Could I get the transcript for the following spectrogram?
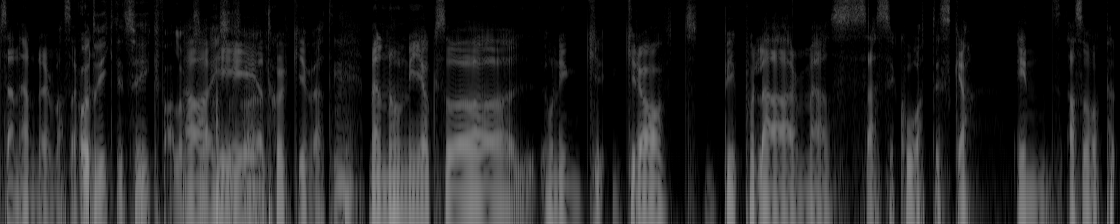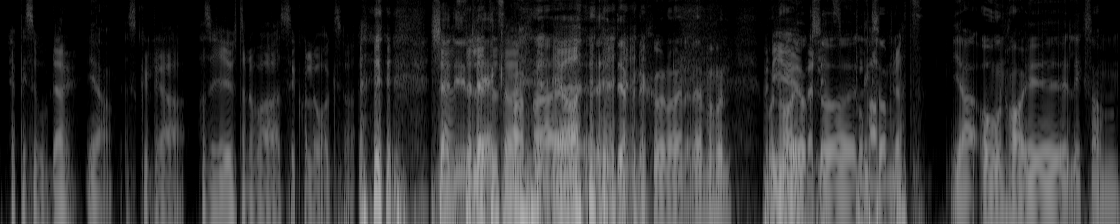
sen händer det massa Och ett riktigt psykfall också. Ja, Alltså helt sjuk i huvudet. Mm. Men hon är också, hon är gravt bipolär med så här psykotiska in, alltså episoder Ja. skulle jag, alltså utan att vara psykolog så det känns är det lite så. ja. definition av henne. Men hon, men hon det är har ju också på liksom- pappret. Ja, och hon har ju liksom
